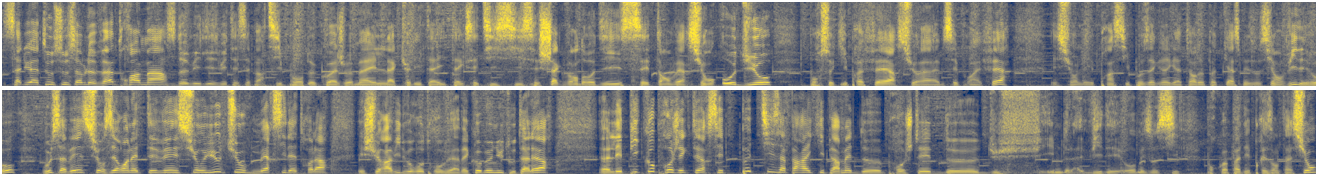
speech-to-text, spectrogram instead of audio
Salut à tous, nous sommes le 23 mars 2018 et c'est parti pour De quoi je me mêle. L'actualité high-tech, c'est ici, c'est chaque vendredi, c'est en version audio pour ceux qui préfèrent sur rmc.fr et sur les principaux agrégateurs de podcasts, mais aussi en vidéo. Vous le savez, sur 01net TV, sur YouTube. Merci d'être là et je suis ravi de vous retrouver. Avec au menu tout à l'heure, euh, les pico-projecteurs, ces petits appareils qui permettent de projeter du film, de la vidéo, mais aussi, pourquoi pas, des présentations.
